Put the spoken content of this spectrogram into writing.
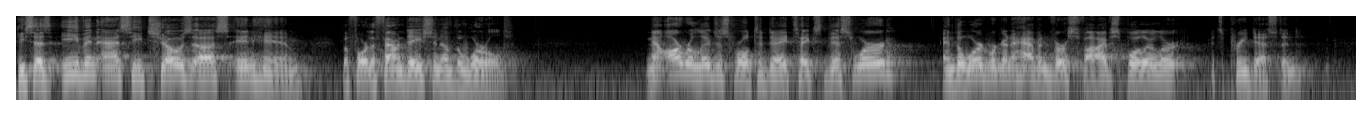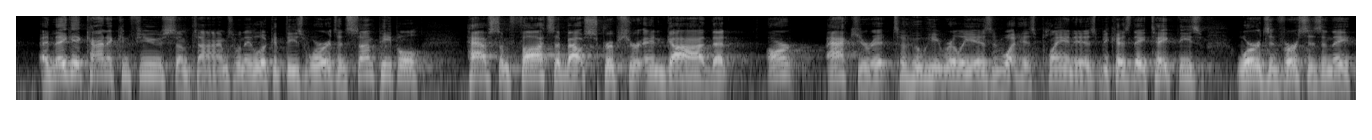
He says, even as He chose us in Him before the foundation of the world. Now, our religious world today takes this word and the word we're going to have in verse 5, spoiler alert, it's predestined. And they get kind of confused sometimes when they look at these words. And some people have some thoughts about Scripture and God that aren't accurate to who He really is and what His plan is because they take these words and verses and they,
